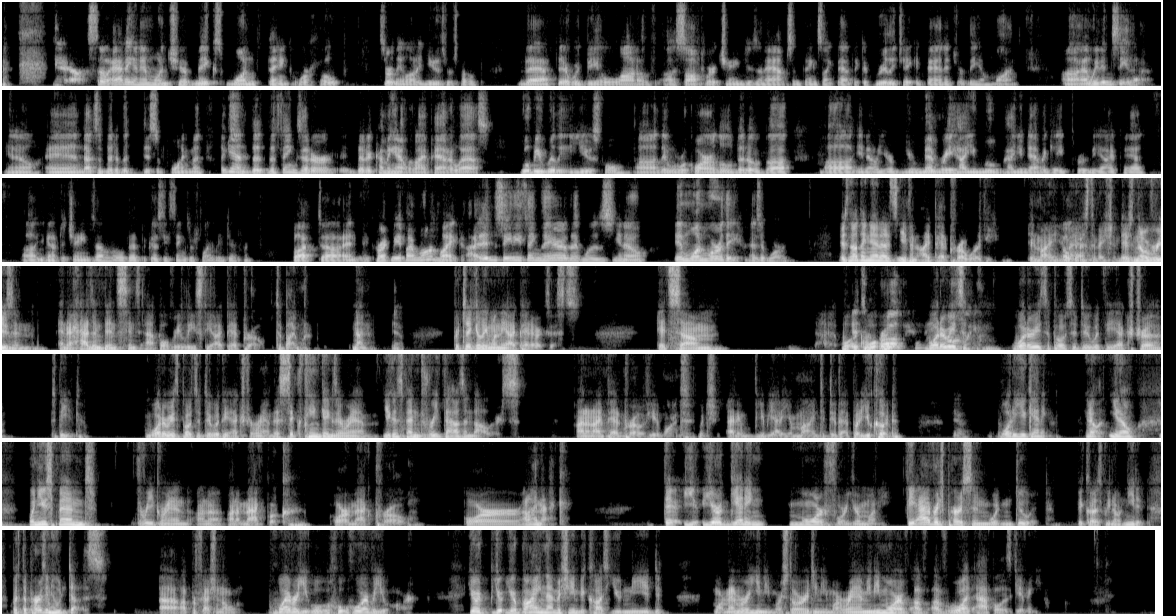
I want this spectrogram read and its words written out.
yeah. So adding an M1 chip makes one think or hope, certainly a lot of users hope, that there would be a lot of uh, software changes and apps and things like that that could really take advantage of the M1. Uh, and we didn't see that, you know, and that's a bit of a disappointment. Again, the, the things that are that are coming out with iPad OS will be really useful. Uh, they will require a little bit of, uh, uh, you know, your your memory, how you move, how you navigate through the iPad. Uh, you're gonna have to change that a little bit because these things are slightly different. But uh, and correct me if I'm wrong, Mike. I didn't see anything there that was, you know, M1 worthy, as it were. There's nothing there that's even iPad Pro worthy in my in Okay. my estimation. There's no reason, and there hasn't been since Apple released the iPad Pro to buy one. None. Yeah. Particularly when the iPad Air exists. It's um. What, It's pro- what are we what are we supposed to do with the extra speed? What are we supposed to do with the extra RAM? There's 16 gigs of RAM. You can spend three thousand dollars on an iPad Pro if you want, which I didn't you'd be out of your mind to do that, but you could. Yeah. What are you getting? You know, you know, when you spend three grand on a on a MacBook or a Mac Pro or an iMac, there you, you're getting more for your money. The average person wouldn't do it because we don't need it, but the person who does, uh, a professional, whoever you who, whoever you are, you're, you're you're buying that machine because you need more memory, you need more storage, you need more RAM, you need more of, of, of what Apple is giving you.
